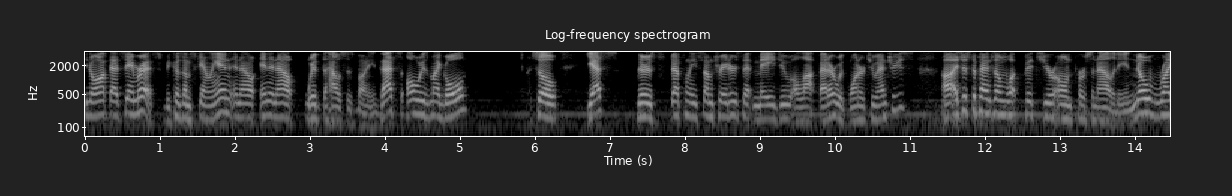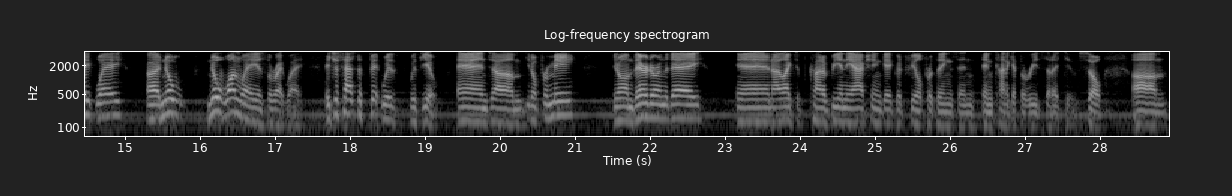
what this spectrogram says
you know, off that same risk because I'm scaling in and out, in and out with the house's money. That's always my goal. So yes, there's definitely some traders that may do a lot better with one or two entries. Uh, it just depends on what fits your own personality and no right way, uh, no, no one way is the right way. It just has to fit with, with you. And, um, you know, for me, you know, I'm there during the day and I like to kind of be in the action and get good feel for things and, and kind of get the reads that I do. So, um,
